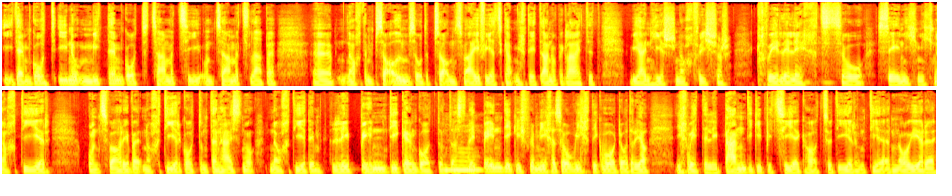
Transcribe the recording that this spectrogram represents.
in dem Gott rein und mit dem Gott zusammen zu sein und zusammen zu leben. Äh, nach dem Psalm, so der Psalm 42 hat mich dort auch noch begleitet, wie ein Hirsch nach frischer Quelle lechzt, so sehne ich mich nach dir und zwar eben nach dir, Gott. Und dann heißt noch nach dir, dem lebendigen Gott. Und das mhm. lebendig ist für mich so wichtig geworden, oder? Ja, ich will eine lebendige Beziehung haben zu dir und die erneuern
